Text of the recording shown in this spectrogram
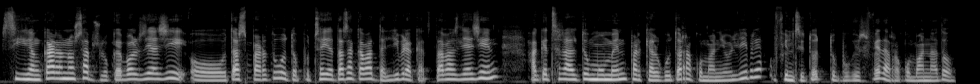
Si encara no saps el que vols llegir o t'has perdut o potser ja t'has acabat el llibre que estaves llegint, aquest serà el teu moment perquè algú te recomani un llibre o fins i tot tu puguis fer de recomanador.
